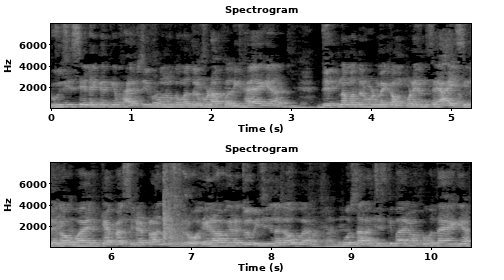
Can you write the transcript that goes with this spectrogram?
टू जी से लेकर के फाइव जी फोनों का मदरबोर्ड आपको दिखाया गया। जितना मदरबोर्ड में कंपोनेंट्स है आईसी लगा हुआ है कैपेसिटर ट्रांजिस्टर वगैरह वगैरह जो भी चीज़ लगा हुआ है वो सारा चीज़ के बारे में आपको बताया गया।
